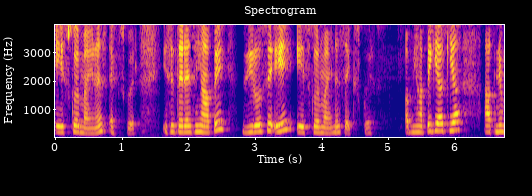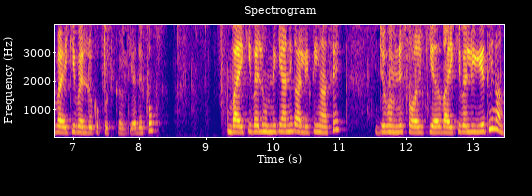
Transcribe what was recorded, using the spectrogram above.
A square minus X square इसी तरह से यहाँ पे ज़ीरो से A A square minus X square अब यहाँ पे क्या किया? आपने वाई की वैल्यू को पुट कर दिया। देखो वाई की वैल्यू हमने क्या निकाली थी यहाँ से? जब हमने सॉल्व किया वाई की वैल्यू ये थी ना?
